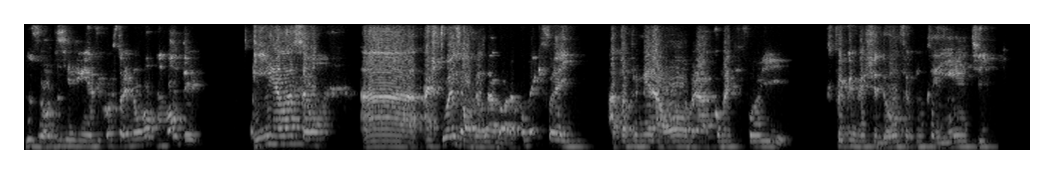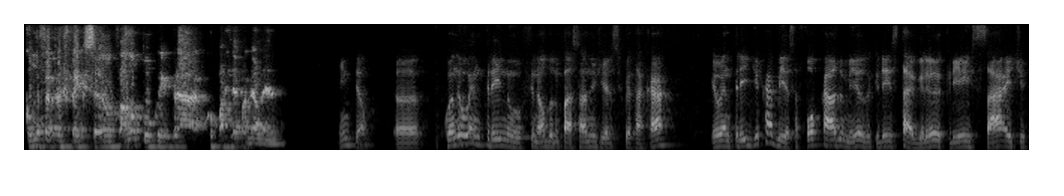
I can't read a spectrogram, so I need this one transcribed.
dos outros engenheiros e consultores não vão, não vão ter. E em relação às tuas obras agora, como é que foi aí a tua primeira obra? Como é que foi? Foi com o investidor? Foi com o cliente? Como foi a prospecção? Fala um pouco aí para compartilhar com a galera. Então, uh, quando eu entrei no final do ano passado no Engenheiro 50K, eu entrei de cabeça, focado mesmo, criei Instagram, criei site,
